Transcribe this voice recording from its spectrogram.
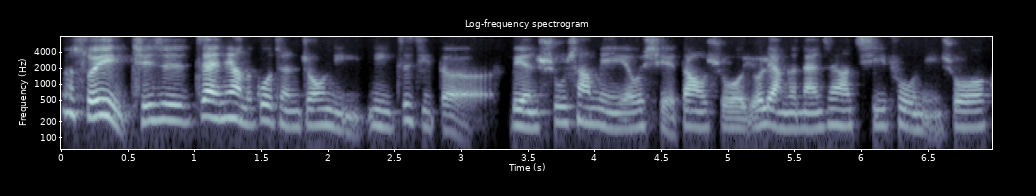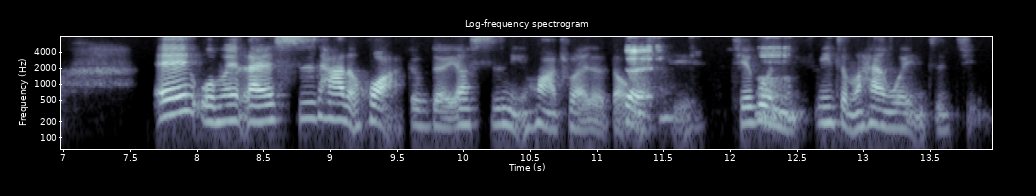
那所以其实，在那样的过程中，你你自己的脸书上面也有写到说，有两个男生要欺负你，说，哎，我们来撕他的画，对不对？要撕你画出来的东西。结果你你怎么捍卫你自己？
